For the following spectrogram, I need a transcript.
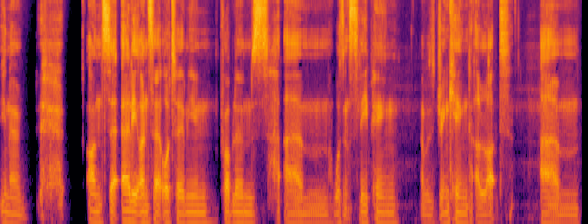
you know, onset early onset autoimmune problems. Um, wasn't sleeping. I was drinking a lot. Um,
